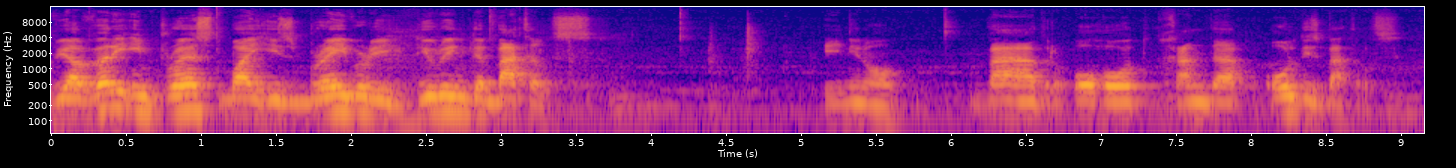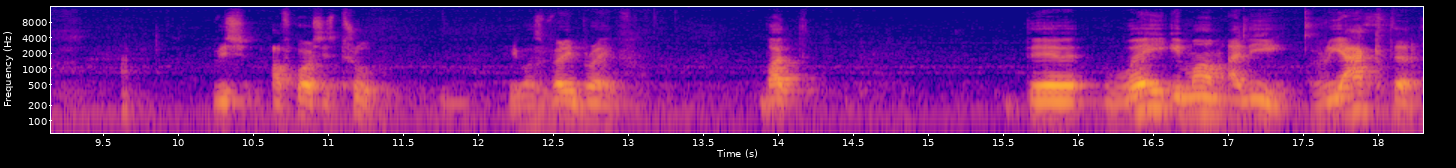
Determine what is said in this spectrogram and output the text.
we are very impressed by his bravery during the battles. In, you know, Badr, Uhud, Khandaq, all these battles. Which, of course, is true. He was very brave. But the way Imam Ali reacted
